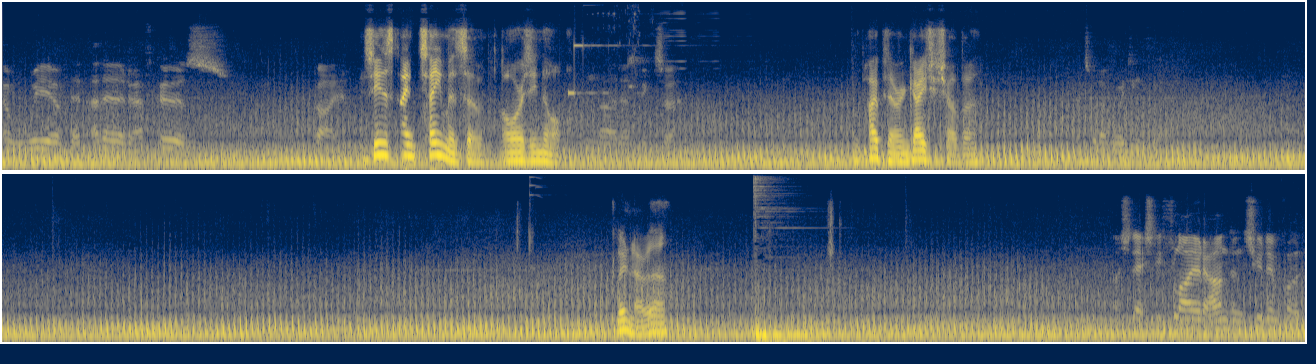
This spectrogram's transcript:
aware of that other Ravkus guy. Is he the same team as them, or is he not? No, I don't think so. I'm hoping they'll engage each other. That's what I'm waiting for. Gloon over there. I should actually fly around and shoot him from the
